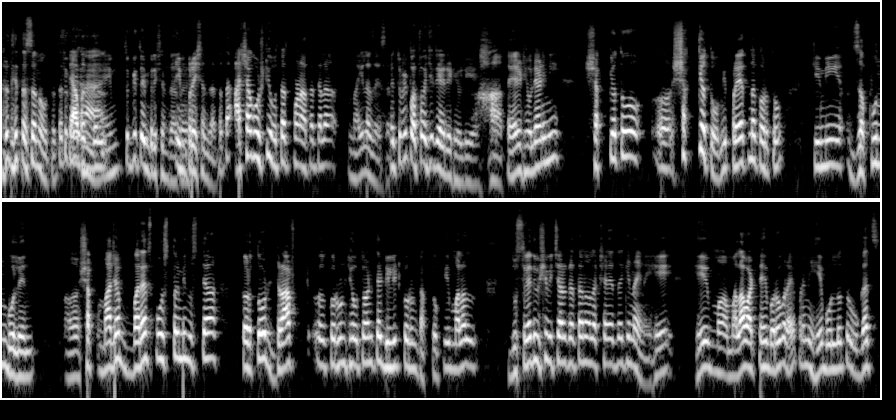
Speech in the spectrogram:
तर ते तसं नव्हतं. तर त्याबद्दल चुकीचं इम्प्रेशन इम्प्रेशन जातं. तर अशा गोष्टी होतात पण आता त्याला आहे सर. तुम्ही पचवायची तयारी ठेवली आहे. हा तयारी ठेवली आणि मी शक्यतो शक्यतो मी प्रयत्न करतो की मी जपून बोलेन. शक माझ्या बऱ्याच पोस्ट तर मी नुसत्या करतो ड्राफ्ट करून ठेवतो आणि ते डिलीट करून टाकतो की मला दुसऱ्या दिवशी विचार करताना लक्षात येतं की नाही नाही हे हे मला वाटतं हे बरोबर आहे पण मी हे बोललो तर उगाच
